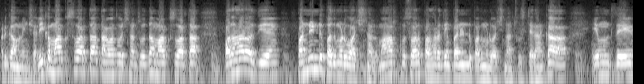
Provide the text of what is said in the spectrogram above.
అటు గమనించాలి. ఇక మార్కు స్వార్త తర్వాత వచ్చిన చూద్దాం. మార్కు స్వార్త పదహారో అధ్యాయం పన్నెండు పదమూడు వచనాలు. మార్కు స్వార్త పదహారు అధ్యాయం పన్నెండు పదమూడు వచనాలు చూస్తే కనుక ఏముంటుంది?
